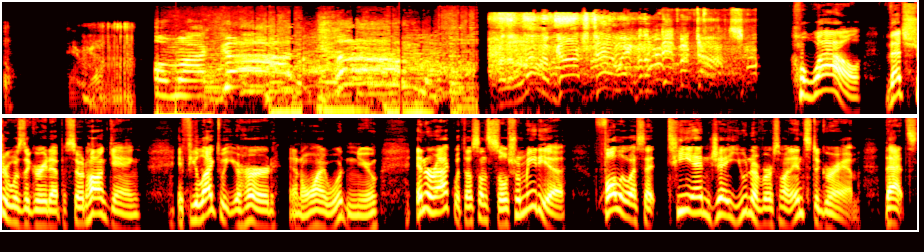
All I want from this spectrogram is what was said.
There we go. Oh my god! For the love of God, stay away from the Dippin' Dots! Wow, that sure was a great episode, huh, gang? If you liked what you heard, and why wouldn't you, interact with us on social media. Follow us at TNJ Universe on Instagram. That's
